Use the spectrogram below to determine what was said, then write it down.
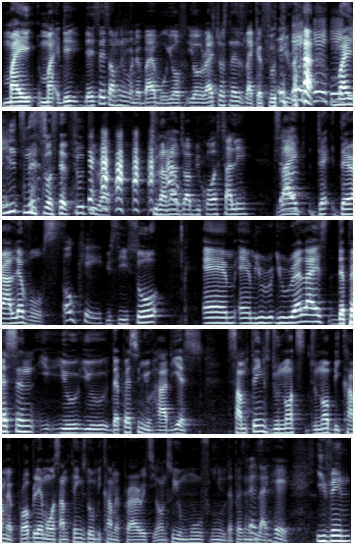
My my they, they say something from the Bible. Your your righteousness is like a filthy rag. my neatness was a filthy rag to Nanaja because Charlie, like there, there are levels. Okay. You see, so um um you you realize the person you you the person you had, yes, some things do not do not become a problem or some things don't become a priority until you move in with the person. and Be like, hey, even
